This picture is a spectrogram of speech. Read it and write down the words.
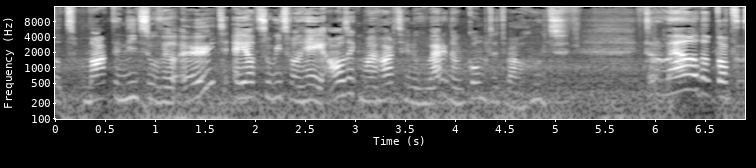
dat maakte niet zoveel uit. Hij had zoiets van, hey, als ik maar hard genoeg werk, dan komt het wel goed. Terwijl dat, dat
